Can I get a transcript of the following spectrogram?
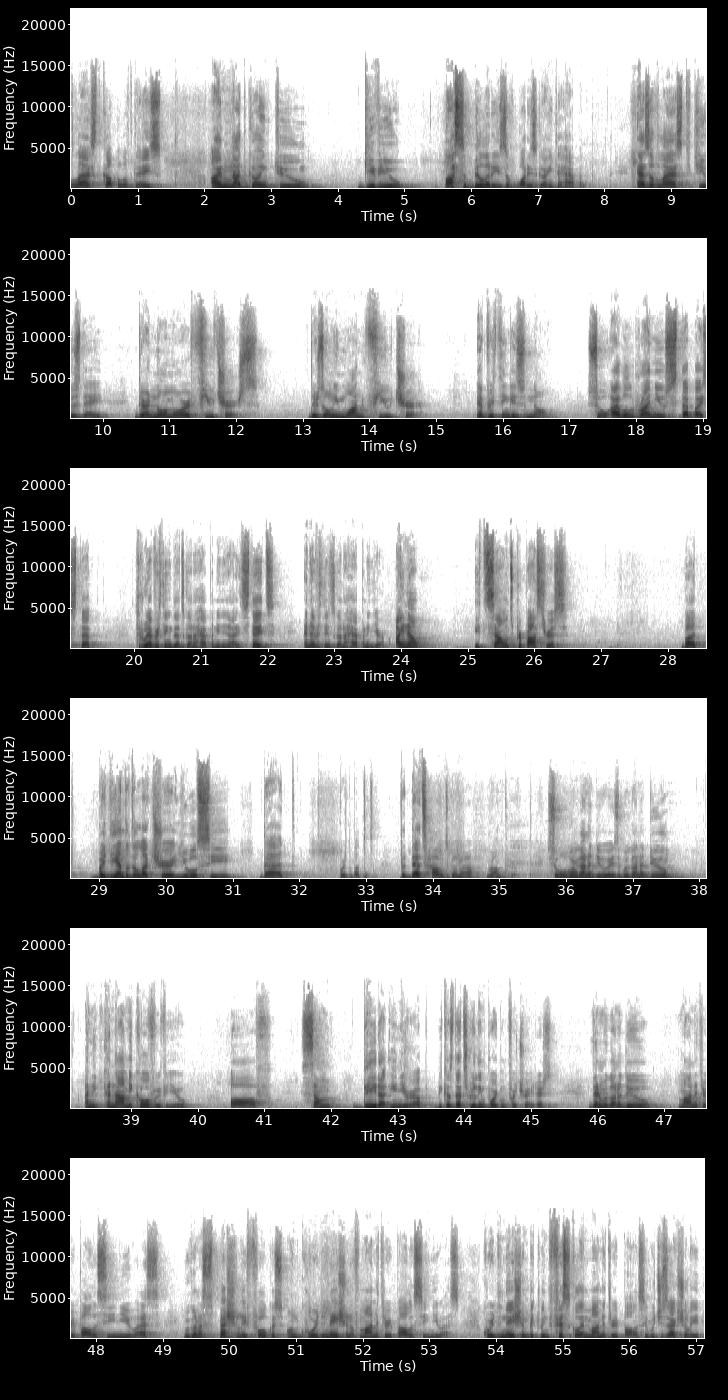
last couple of days, I'm not going to give you possibilities of what is going to happen. As of last Tuesday, there are no more futures. There's only one future. Everything is known. So I will run you step by step through everything that's going to happen in the United States and everything that's going to happen in Europe. I know it sounds preposterous, but by the end of the lecture, you will see that. Where's the button? That that's how it's going to run through. So what we're going to do is we're going to do an economic overview of some data in Europe, because that's really important for traders. Then we're going to do monetary policy in the US. We're going to especially focus on coordination of monetary policy in the US. Coordination between fiscal and monetary policy, which is actually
